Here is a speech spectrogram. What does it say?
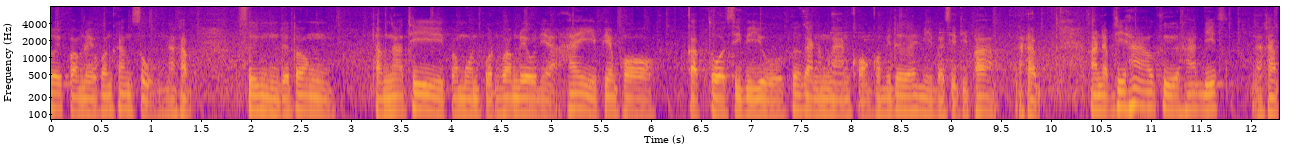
ด้วยความเร็วค่อนข้างสูงนะครับ ซึ่งจะต้องทำหน้าที่ประมวลผลความเร็วเนี่ยให้เพียงพอกับตัว CPU เพื่อการทำงานของคอมพิวเตอร์ให้มีประสิทธิภาพนะครับ อันดับที่ 5 ก็คือฮาร์ดดิสก์นะครับ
